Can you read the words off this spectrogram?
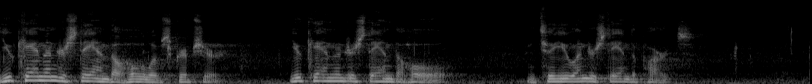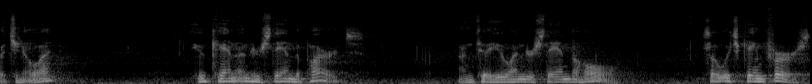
you can't understand the whole of Scripture. You can't understand the whole until you understand the parts. But you know what? You can't understand the parts until you understand the whole. So, which came first,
